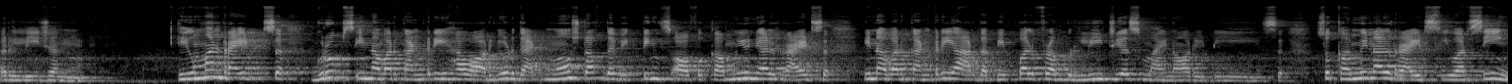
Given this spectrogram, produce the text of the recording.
religion human rights groups in our country have argued that most of the victims of communal rights in our country are the people from religious minorities. So communal rights you are seeing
